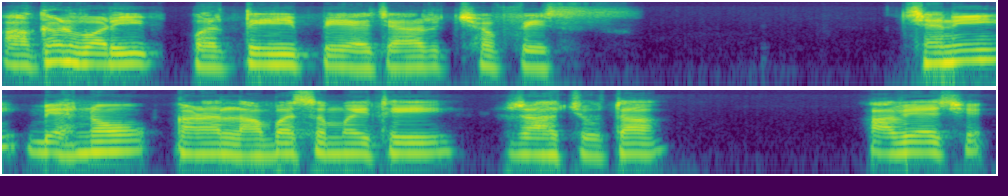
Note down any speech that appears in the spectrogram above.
આંગણવાડી ભરતી બે હજાર છવ્વીસ. જેની બહેનો ઘણા લાંબા સમયથી રાહ જોતા આવ્યા છે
